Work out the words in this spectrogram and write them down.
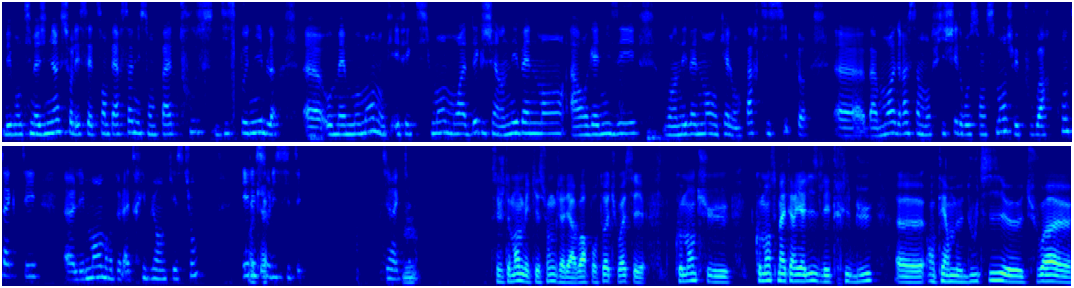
Mais bon, t'imagines bien que sur les 700 personnes, ils ne sont pas tous disponibles au même moment. Donc effectivement, moi, dès que j'ai un événement à organiser ou un événement auquel on participe, bah, moi, grâce à mon fichier de recensement, je vais pouvoir contacter les membres de la tribu en question et les solliciter directement. Mm. C'est justement mes questions que j'allais avoir pour toi, tu vois, c'est comment tu comment se matérialisent les tribus euh, en termes d'outils, euh, tu vois, euh,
